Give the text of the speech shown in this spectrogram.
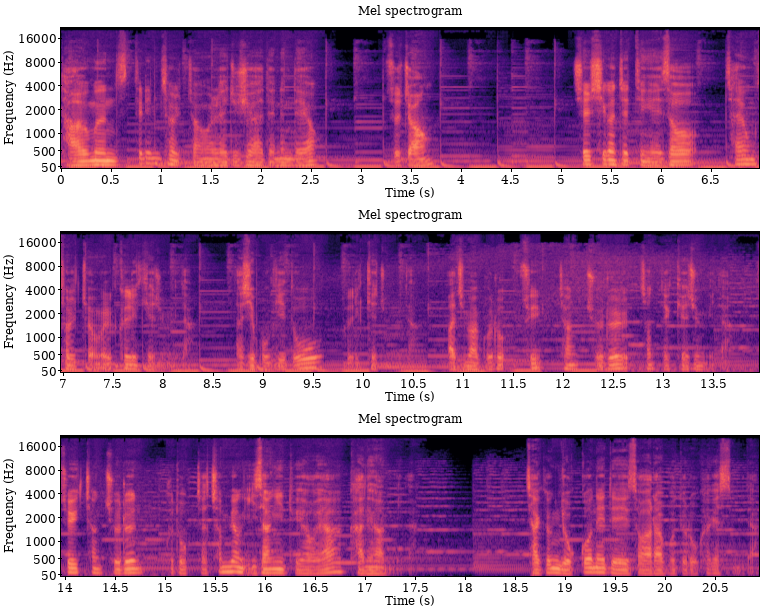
다음은 스트림 설정을 해주셔야 되는데요. 수정, 실시간 채팅에서 사용 설정을 클릭해 줍니다. 다시 보기도 클릭해 줍니다. 마지막으로 수익 창출을 선택해 줍니다. 수익 창출은 구독자 1000명 이상이 되어야 가능합니다. 자격 요건에 대해서 알아보도록 하겠습니다.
